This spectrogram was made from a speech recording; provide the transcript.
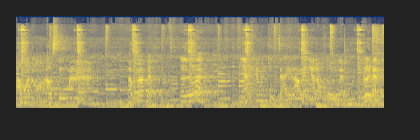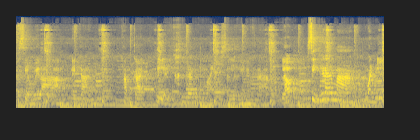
เราอะเนาะเราซื้อมา เราก็แบบ เอออยากให้มันถูกใจเราอะไรเงี้ยเราคือแบบก็เลยแบบเสียเวลาในการ ทำการเปลี่ยนเครื่องใหม่ซะเลยนะครับ แล้วสิ่งที่ได้มาวันนี้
